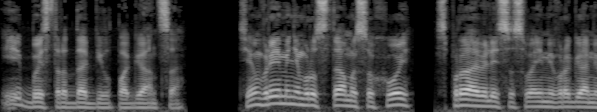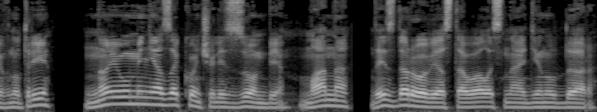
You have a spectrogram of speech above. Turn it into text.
и быстро добил поганца. Тем временем Рустам и Сухой справились со своими врагами внутри, но и у меня закончились зомби, мана, да и здоровье оставалось на один удар.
